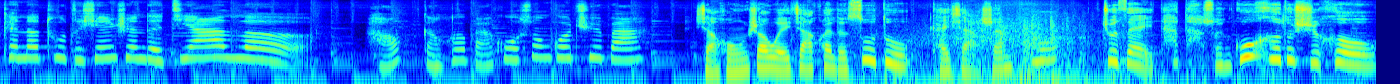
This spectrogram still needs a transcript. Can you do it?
看到兔子先生的家了。好，赶快把货送过去吧。小红稍微加快了速度，开下山坡。就在他打算过河的时候，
